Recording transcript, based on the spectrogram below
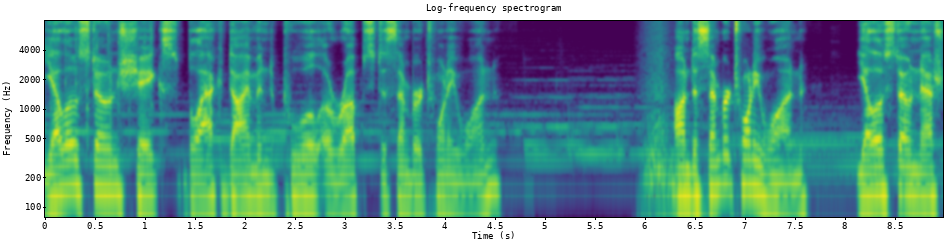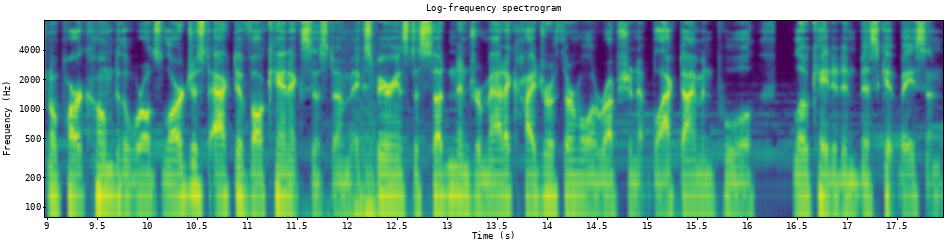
Yellowstone shakes Black Diamond Pool erupts December 21. On December 21, Yellowstone National Park, home to the world's largest active volcanic system, experienced a sudden and dramatic hydrothermal eruption at Black Diamond Pool, located in Biscuit Basin.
